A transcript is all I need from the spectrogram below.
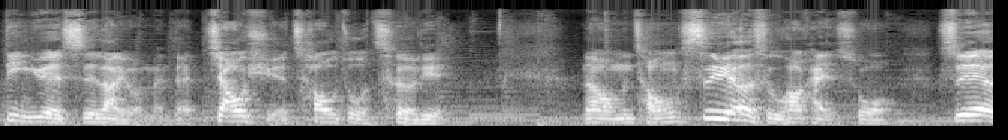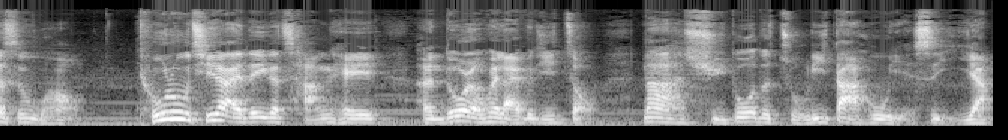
订阅式浪友们的教学操作策略。那我们从四月二十五号开始说，四月二十五号。突如其来的一个长黑，很多人会来不及走，那许多的主力大户也是一样，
